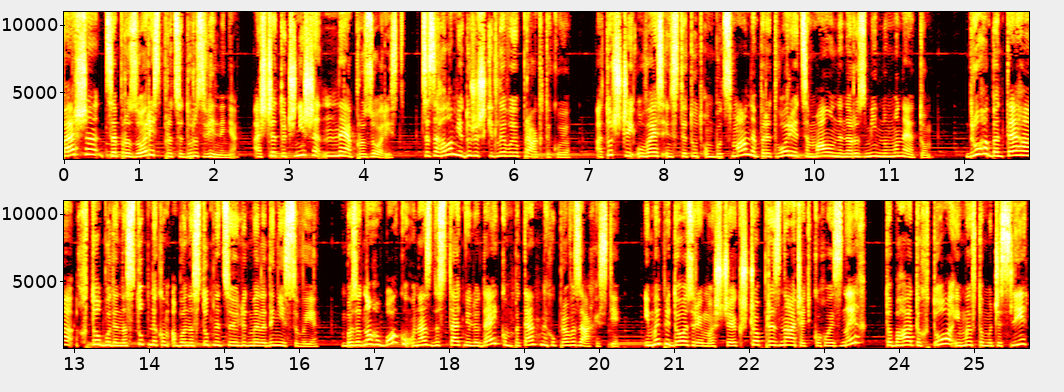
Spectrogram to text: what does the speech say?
Перша це прозорість процедур звільнення, а ще точніше, непрозорість. Це загалом є дуже шкідливою практикою. А тут ще й увесь інститут омбудсмана перетворюється мало не на розмінну монету. Друга бентега хто буде наступником або наступницею Людмили Денісової. Бо з одного боку у нас достатньо людей, компетентних у правозахисті, і ми підозрюємо, що якщо призначать когось з них, то багато хто, і ми в тому числі,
